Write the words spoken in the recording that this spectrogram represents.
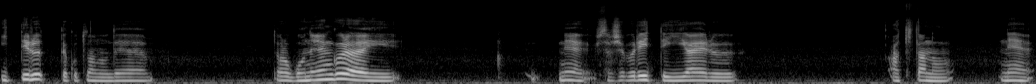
行ってるってことなのでだから5年ぐらいね久しぶりって言い合える秋田のね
